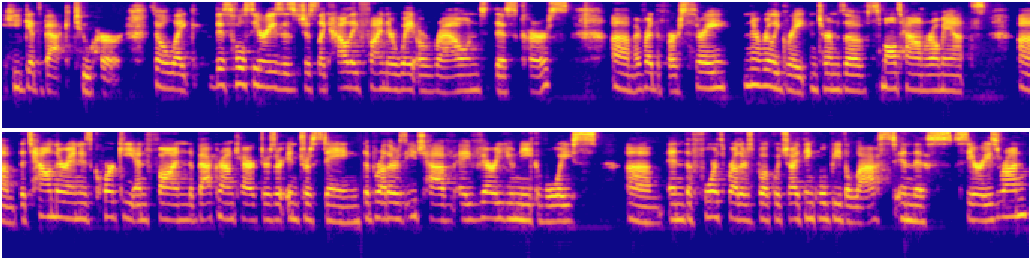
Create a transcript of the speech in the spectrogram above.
he gets back to her. So like this whole series is just like how they find their way around this curse. Um, I've read the first three and they're really great in terms of small town romance. Um, the town they're in is quirky and fun. The background characters are interesting. The brothers each have a very unique voice. Um, and the fourth brothers book, which I think will be the last in this series run,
